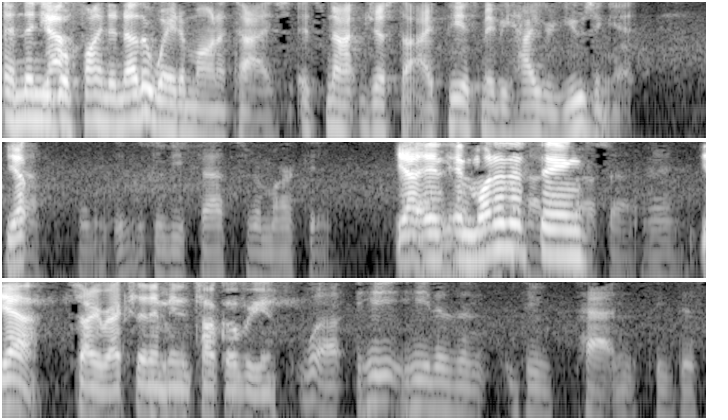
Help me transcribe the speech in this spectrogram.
And then you yeah. go find another way to monetize. It's not just the IP; it's maybe how you're using it. Yep it can be faster to market. Yeah, and, and one of the things. That, right? Yeah, sorry, Rex. I didn't mean to talk over you. Well, he he doesn't do patents. He just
